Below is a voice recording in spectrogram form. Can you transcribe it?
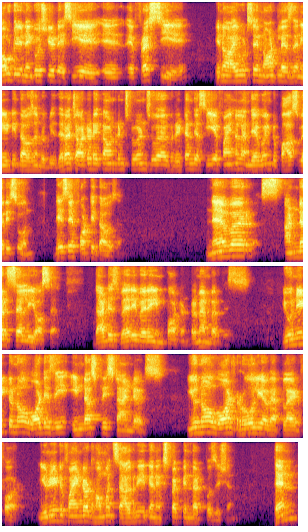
How do you negotiate a ca a, a fresh ca you know i would say not less than 80000 rupees. There are chartered accountant students who have written their ca final and they are going to pass very soon they say 40000 never undersell yourself. That is very very important. Remember this. You need to know what is the industry standards. You know what role you have applied for. You need to find out how much salary you can expect in that position. Then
